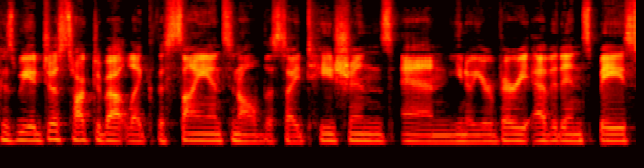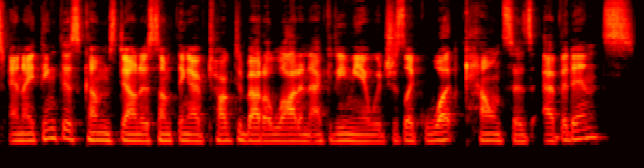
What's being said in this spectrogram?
because we had just talked about like the science and all the citations and you know you're very evidence based and i think this comes down to something i've talked about a lot in academia which is like what counts as evidence.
